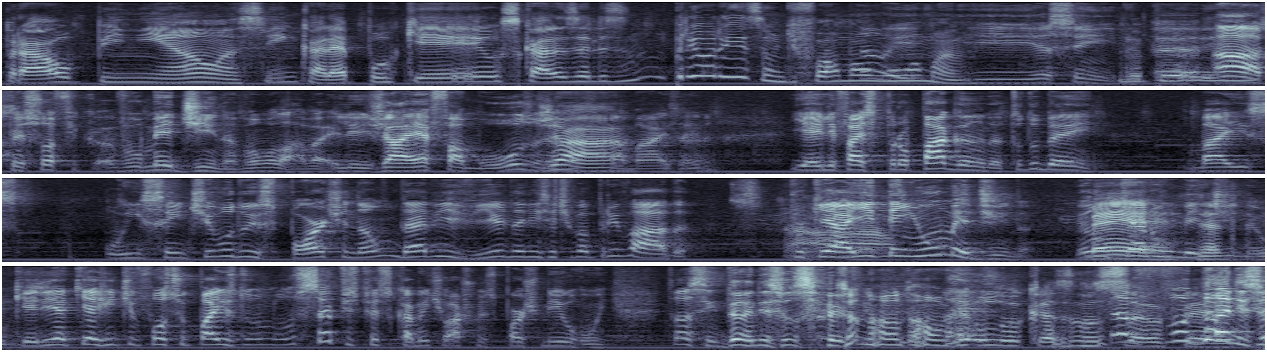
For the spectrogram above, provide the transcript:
pra opinião, assim, cara, é porque os caras, eles não priorizam de forma Não, alguma, e, mano. E assim, é, ah, a pessoa fica. O Medina, vamos lá, ele já é famoso, né? Já. Mais ainda. E aí ele faz propaganda, tudo bem. Mas o incentivo do esporte não deve vir da iniciativa privada. Porque aí tem um Medina. Eu Bem, não quero um Medina. Eu exatamente. queria que a gente fosse o país do. No surf especificamente eu acho um esporte meio ruim. Então assim, dane-se o surf. Não, não vê o Lucas no surf. Não, é. Dane-se,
